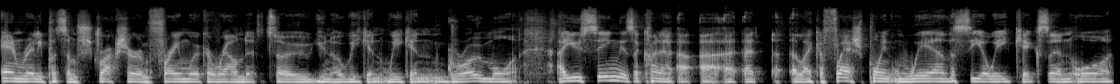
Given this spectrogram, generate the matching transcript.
and really put some structure and framework around it so, you know, we can, we can grow more. Are you seeing there's a kind of, a, a, a, a like a flashpoint where the COE kicks in, or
